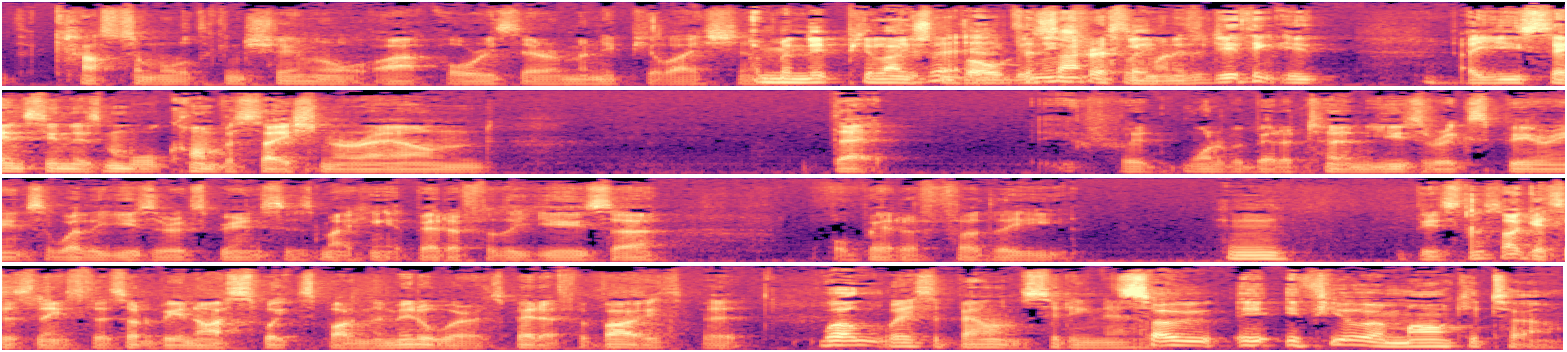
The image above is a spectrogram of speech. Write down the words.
the customer or the consumer, or, uh, or is there a manipulation? A manipulation Is that- involved, It's an interesting one. Is it? Do you think? It, are you sensing there's more conversation around that? For want of a better term, user experience, or whether user experience is making it better for the user or better for the business. I guess it needs to sort of be a nice sweet spot in the middle where it's better for both. But Well, where's the balance sitting now? So, if you're a marketer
